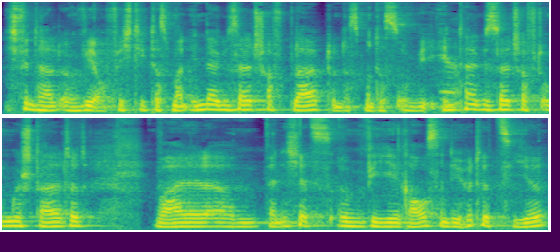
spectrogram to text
ich finde halt irgendwie auch wichtig, dass man in der Gesellschaft bleibt und dass man das irgendwie ja. in der Gesellschaft umgestaltet. Weil ähm, wenn ich jetzt irgendwie raus in die Hütte ziehe,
